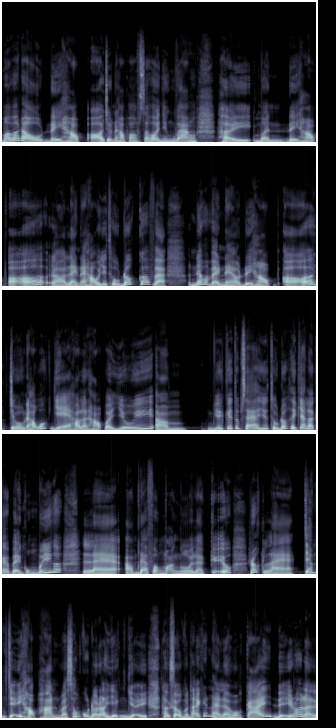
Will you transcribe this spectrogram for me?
mới bắt đầu đi học ở trường đại học khoa học xã hội nhân văn thì mình đi học ở uh, làng đại học dưới thủ đức á, và nếu mà bạn nào đi học ở trường đại học quốc gia gia hoặc là học ở dưới um, dưới ký túc xá dưới thủ đức thì chắc là các bạn cũng biết á, là um, đa phần mọi người là kiểu rất là chăm chỉ học hành và sống cuộc đời rất là giản dị. Thật sự mình thấy cái này là một cái điểm rất là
